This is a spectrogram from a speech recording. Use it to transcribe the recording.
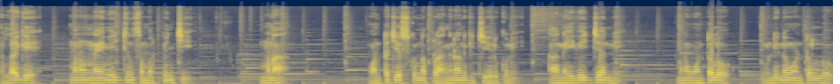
అలాగే మనం నైవేద్యం సమర్పించి మన వంట చేసుకున్న ప్రాంగణానికి చేరుకుని ఆ నైవేద్యాన్ని మన వంటలో వండిన వంటల్లో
